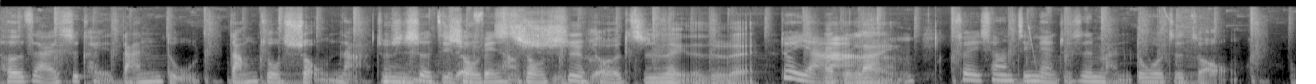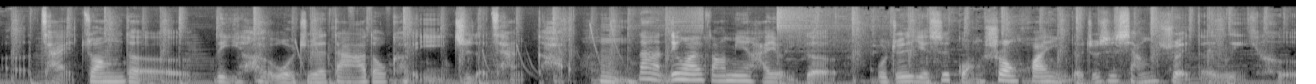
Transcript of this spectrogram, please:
盒子还是可以单独当。做收纳就是设计的非常首饰盒之类的，对不对？对呀、啊，所以像今年就是蛮多这种呃彩妆的礼盒，我觉得大家都可以值得参考。嗯，那另外一方面还有一个，我觉得也是广受欢迎的，就是香水的礼盒。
